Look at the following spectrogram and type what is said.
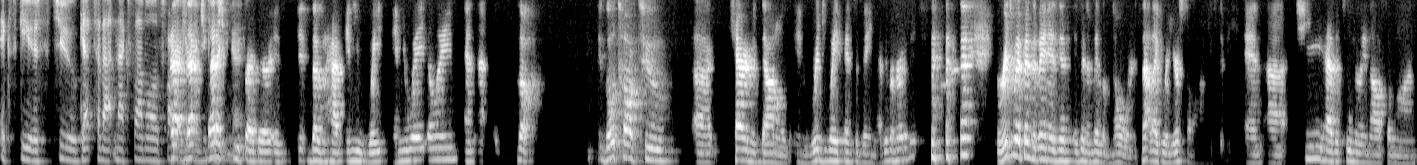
excuse to get to that next level as far that, as that, education that excuse goes. right there is it doesn't have any weight anyway, Elaine. And uh, look, go talk to uh, Carrie McDonald in Ridgway, Pennsylvania. Have you ever heard of it? Ridgway, Pennsylvania is in is in the middle of nowhere. It's not like where your salon used to be. And uh, she has a two million dollar salon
